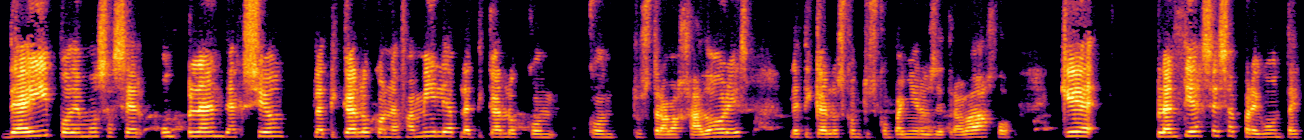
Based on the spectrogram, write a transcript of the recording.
De ahí podemos hacer un plan de acción, platicarlo con la familia, platicarlo con, con tus trabajadores, platicarlos con tus compañeros de trabajo, que plantearse esa pregunta,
